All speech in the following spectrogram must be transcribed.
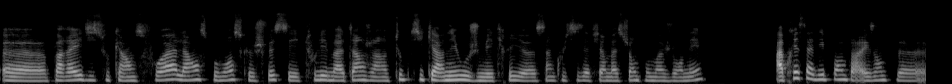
pareil, 10 ou 15 fois. Là, en ce moment, ce que je fais, c'est tous les matins, j'ai un tout petit carnet où je m'écris 5 ou 6 affirmations pour ma journée. Après, ça dépend. Par exemple, euh,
